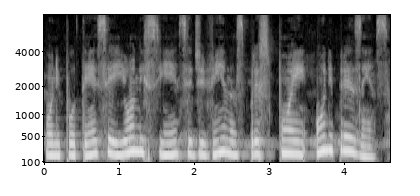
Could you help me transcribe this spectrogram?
Onipotência e onisciência divinas pressupõem onipresença.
